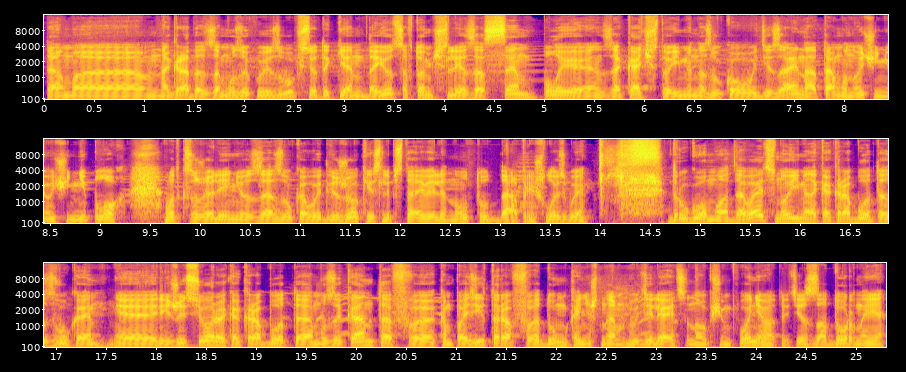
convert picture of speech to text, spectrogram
Там э, награда за музыку и звук все-таки дается в том числе за сэмплы, за качество именно звукового дизайна, а там он очень-очень неплох. Вот, к сожалению, за звуковой движок, если бы ставили, ну, тут да, пришлось бы другому отдавать, но именно как работа звука э, режиссера, как работа музыкантов, э, композиторов, Doom, конечно, выделяется на общем фоне. Вот эти задорные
